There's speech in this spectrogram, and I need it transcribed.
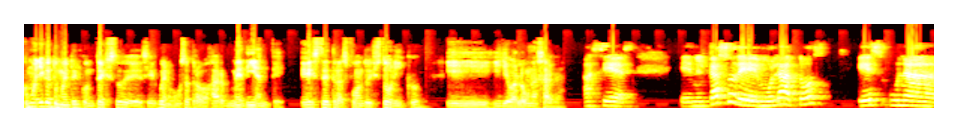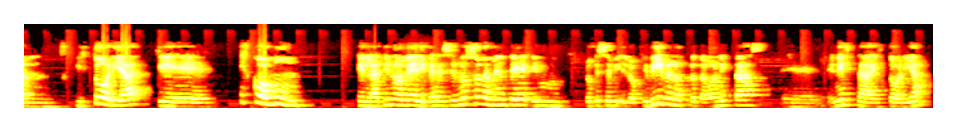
¿Cómo llega a tu mente el contexto de decir, bueno, vamos a trabajar mediante este trasfondo histórico y llevarlo a una saga? Así es. En el caso de Mulatos, es una mm, historia que es común en Latinoamérica, es decir, no solamente en lo que, viven los protagonistas eh, en esta historia,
